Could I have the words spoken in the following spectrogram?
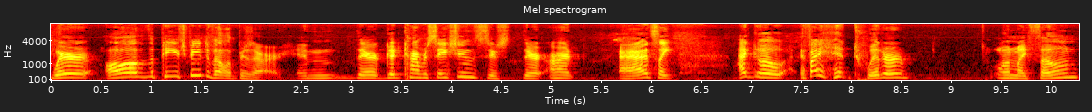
where all the PHP developers are, and there are good conversations. There's there aren't ads. Like I go if I hit Twitter on my phone,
